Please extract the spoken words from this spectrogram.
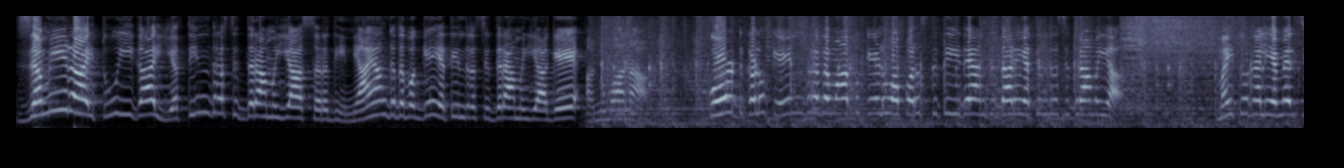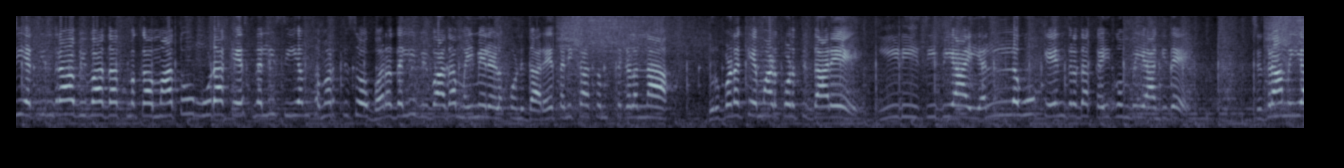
ಜಮೀರ್ ಆಯ್ತು ಈಗ ಯತೀಂದ್ರ ಸಿದ್ದರಾಮಯ್ಯ ಸರದಿ. ನ್ಯಾಯಾಂಗದ ಬಗ್ಗೆ ಯತೀಂದ್ರ ಸಿದ್ದರಾಮಯ್ಯಗೆ ಅನುಮಾನ. ಕೋರ್ಟ್ಗಳು ಕೇಂದ್ರದ ಮಾತು ಕೇಳುವ ಪರಿಸ್ಥಿತಿ ಇದೆ ಅಂತಿದ್ದಾರೆ ಯತೀಂದ್ರ ಸಿದ್ದರಾಮಯ್ಯ. ಮೈಸೂರಿನಲ್ಲಿ ಎಂಎಲ್ಸಿ ಯತೀಂದ್ರ ವಿವಾದಾತ್ಮಕ ಮಾತು. ಮೂಡಾ ಕೇಸ್ನಲ್ಲಿ ಸಿಎಂ ಸಮರ್ಥಿಸೋ ಭರದಲ್ಲಿ ವಿವಾದ ಮೈಮೇಲೆ ಎಳ್ಕೊಂಡಿದ್ದಾರೆ. ತನಿಖಾ ಸಂಸ್ಥೆಗಳನ್ನ ದುರ್ಬಳಕೆ ಮಾಡಿಕೊಳ್ತಿದ್ದಾರೆ. ಇಡಿ, ಸಿಬಿಐ ಎಲ್ಲವೂ ಕೇಂದ್ರದ ಕೈಗೊಂಬೆಯಾಗಿದೆ. ಸಿದ್ದರಾಮಯ್ಯ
